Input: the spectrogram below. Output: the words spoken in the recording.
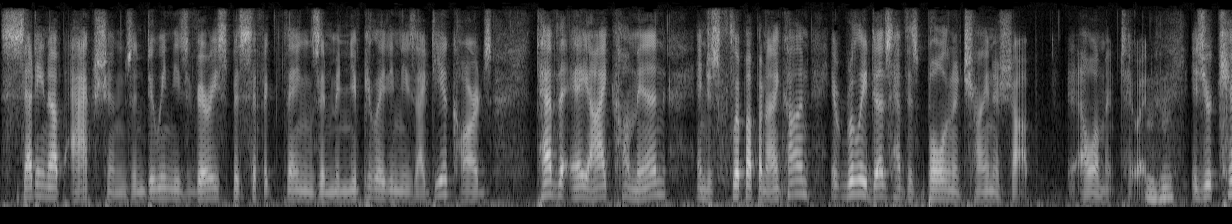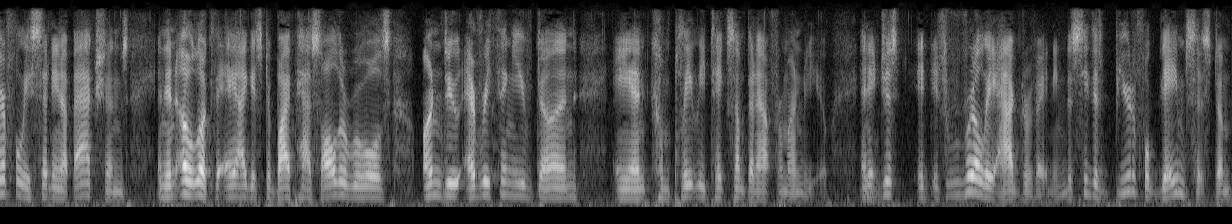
setting up actions and doing these very specific things and manipulating these idea cards. To have the AI come in and just flip up an icon, it really does have this bull in a china shop element to it mm-hmm. is you're carefully setting up actions and then oh look the ai gets to bypass all the rules undo everything you've done and completely take something out from under you. And it just it, it's really aggravating to see this beautiful game system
